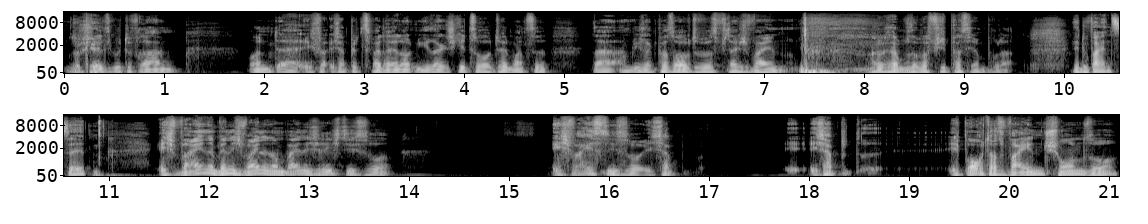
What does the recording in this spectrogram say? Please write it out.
Du Okay. stellst gute Fragen. Und äh, ich, ich habe jetzt zwei, drei Leuten gesagt, ich gehe zu Hotel Matze. Da haben die gesagt, pass auf, du wirst vielleicht weinen. Da muss aber viel passieren, Bruder. Ja, du weinst selten. Ich weine, wenn ich weine, dann weine ich richtig so. Ich weiß nicht so. Ich hab, ich hab, ich brauche das Weinen schon so,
